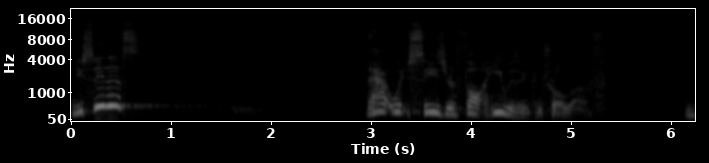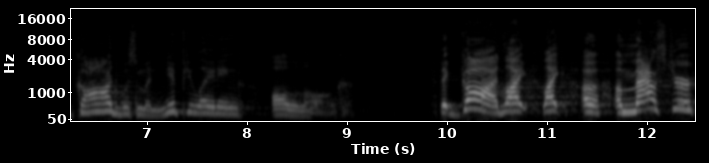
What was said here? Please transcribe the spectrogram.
Do you see this? That which Caesar thought he was in control of, God was manipulating all along. That God, like, like a, a master,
